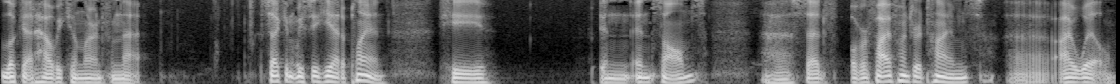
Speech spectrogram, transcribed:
look at how we can learn from that Second, we see he had a plan. He, in in Psalms, uh, said over 500 times, uh, "I will."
